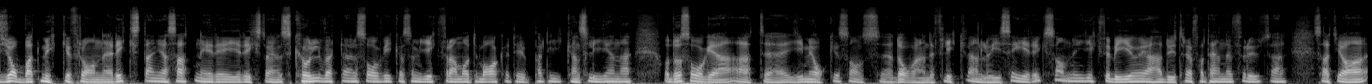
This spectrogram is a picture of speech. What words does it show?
jobbat mycket från riksdagen. Jag satt nere i riksdagens kulvert där och såg vilka som gick fram och tillbaka till partikanslierna. Och då såg jag att eh, Jimmy Åkessons eh, dåvarande flickvän Louise Eriksson gick förbi och jag hade ju träffat henne förut. Så, här. så att jag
